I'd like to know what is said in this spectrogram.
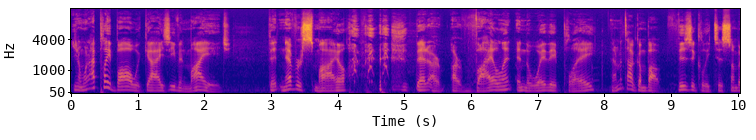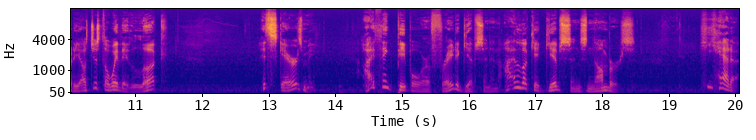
you know, when I play ball with guys even my age that never smile, that are are violent in the way they play, and I'm not talking about physically to somebody else, just the way they look, it scares me. I think people are afraid of Gibson, and I look at Gibson's numbers. He had a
